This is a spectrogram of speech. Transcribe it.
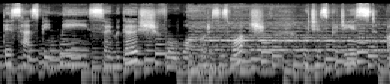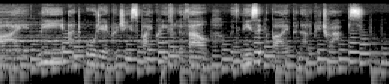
This has been me, Soma Ghosh, for What Goddesses Watch, which is produced by me and audio produced by Quiva Lavelle, with music by Penelope Trappes.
